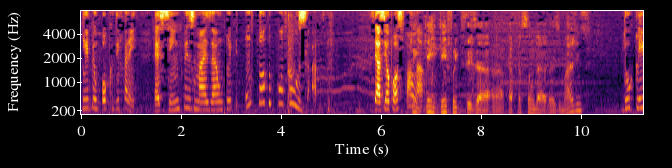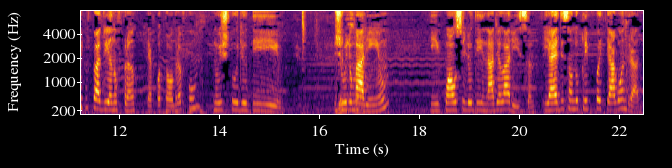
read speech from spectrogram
clipe um pouco diferente. É simples, mas é um clipe um tanto quanto usado. Se assim eu posso falar. Quem, quem, quem foi que fez a, a captação da, das imagens? Do clipe foi o Adriano Franco, que é fotógrafo, no estúdio de Júlio Marinho e com auxílio de Nádia Larissa. E a edição do clipe foi Tiago Andrade.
